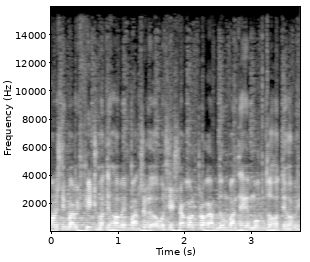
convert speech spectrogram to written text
মানসিকভাবে ফিট হতে হবে, পাত্রকে অবশ্যই সকল প্রকার ধূমপান থেকে মুক্ত হতে হবে।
